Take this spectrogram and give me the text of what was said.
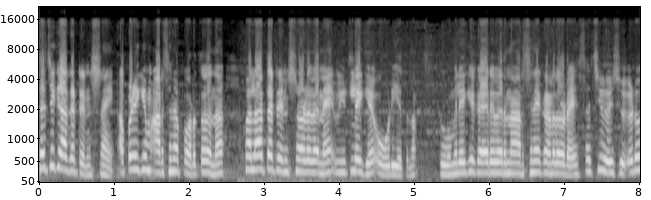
സച്ചിക്കാകെ ടെൻഷനായി. അപ്പോഴേക്കും അർച്ചന പുറത്തു നിന്ന് വല്ലാത്ത ടെൻഷനോടെ തന്നെ വീട്ടിലേക്ക് ഓടിയെത്തുന്നു. റൂമിലേക്ക് കയറി വരുന്ന അർച്ചനയെ കണ്ടതോടെ സച്ചി ചോദിച്ചു എടോ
